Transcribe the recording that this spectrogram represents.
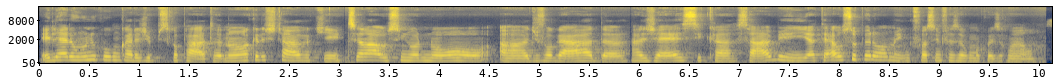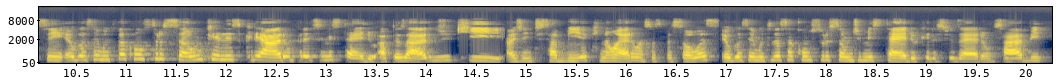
Ele era o único com cara de psicopata. Eu não acreditava que, sei lá, o senhor No, a advogada, a Jéssica, sabe? E até o super-homem fossem fazer alguma coisa com ela. Sim, eu gostei muito da construção que eles criaram para esse mistério. Apesar de que a gente sabia que não eram essas pessoas, eu gostei muito dessa construção de mistério que eles fizeram, sabe?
